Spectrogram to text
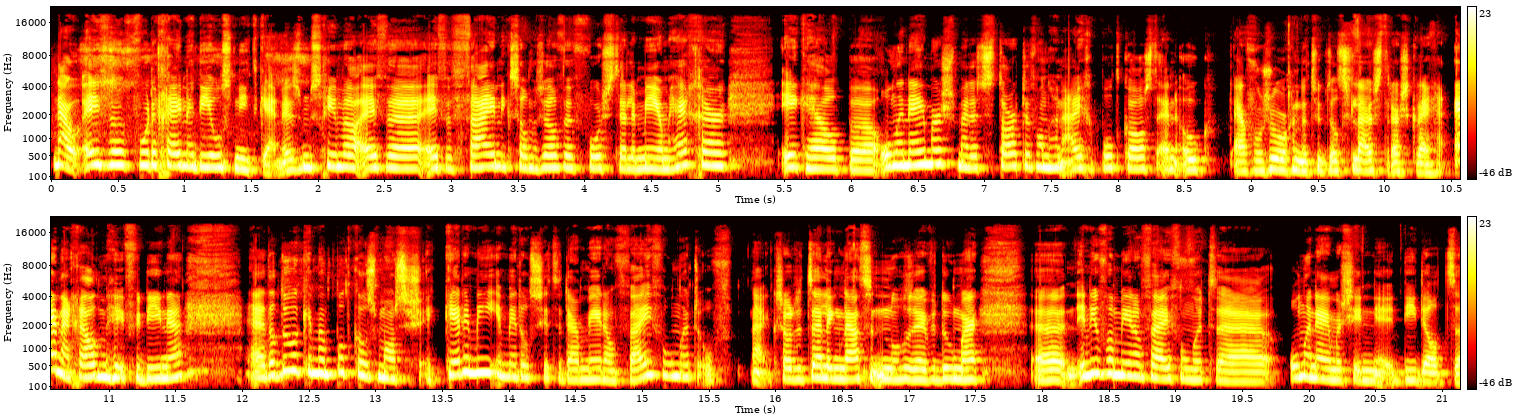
Nou, even voor degenen die ons niet kennen. is misschien wel even, even fijn. Ik zal mezelf even voorstellen. Mirjam Hegger. Ik help uh, ondernemers met het starten van hun eigen podcast. En ook ervoor zorgen natuurlijk dat ze luisteraars krijgen en er geld mee verdienen. Uh, dat doe ik in mijn Podcast Masters Academy. Inmiddels zitten daar meer dan 500. Of nou, ik zou de telling laatst nog eens even doen. Maar uh, in ieder geval meer dan 500 ondernemers in, die, dat,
